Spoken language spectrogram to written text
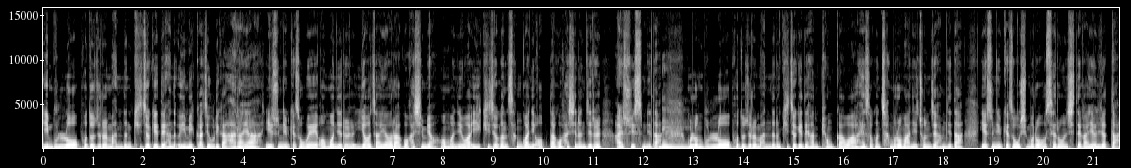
이 물로 포도주를 만든 기적에 대한 의미까지 우리가 알아야 예수님께서 왜 어머니를 여자여라고 하시며 어머니와 이 기적은 상관이 없다고 하시는지를 알 수 있습니다. 네. 물론 물로 포도주를 만드는 기적에 대한 평가와 해석은 참으로 많이 존재합니다. 예수님께서 오심으로 새로운 시대가 열렸다.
